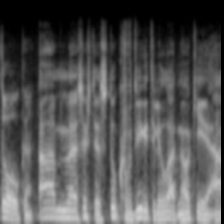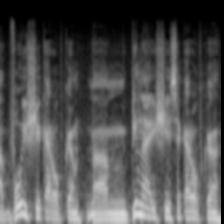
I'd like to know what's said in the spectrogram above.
толка. А, слушайте, стук в двигателе, ладно, окей. А воющая коробка, а, пинающаяся коробка.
